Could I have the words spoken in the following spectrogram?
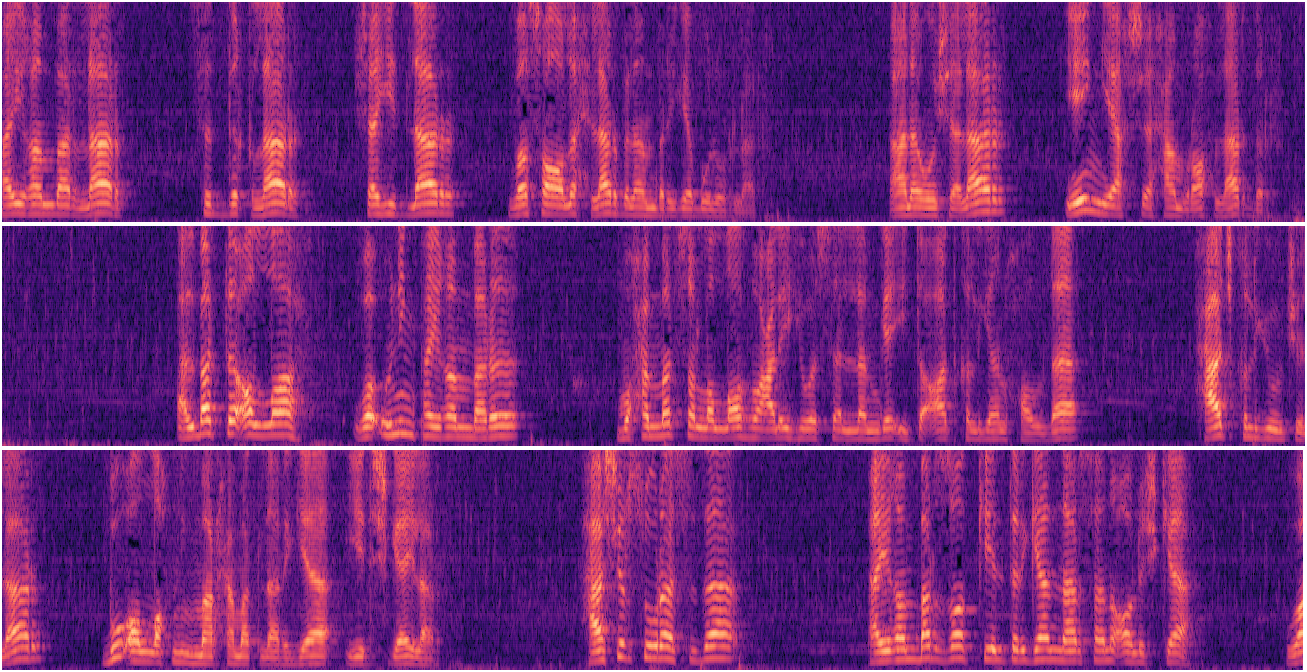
payg'ambarlar siddiqlar shahidlar va solihlar bilan birga bo'lurlar. Ana o'shalar eng yaxshi hamrohlardir. Albatta olloh va uning payg'ambari muhammad sollallohu alayhi vasallamga itoat qilgan holda haj qilguvchilar bu ollohning marhamatlariga yetishgaylar. hashr surasida payg'ambar zot keltirgan narsani olishga va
